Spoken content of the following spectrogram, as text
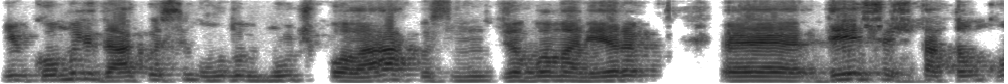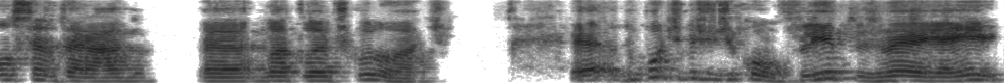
em como lidar com esse mundo multipolar, com esse mundo, de alguma maneira, é, deixa de estar tão concentrado é, no Atlântico Norte. É, do ponto de vista de conflitos, né, e aí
